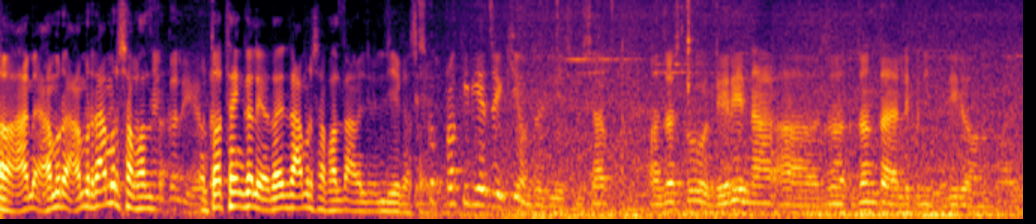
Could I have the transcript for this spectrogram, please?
हामी हाम्रो हाम्रो राम्रो सफलता तथ्याङ्कले हेर्दा। राम्रो सफलता हामीले लिएका छौँ। प्रक्रिया चाहिँ के हुन्छ जस्तो धेरै ना जनताहरूले पनि हेरिरहनु होइन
